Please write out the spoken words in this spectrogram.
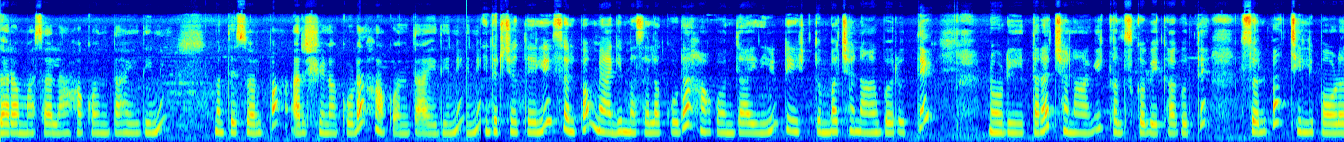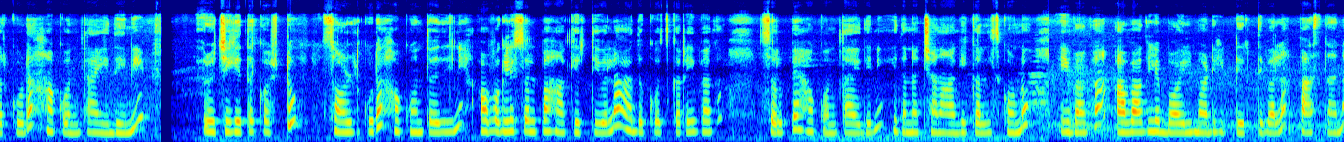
ಗರಂ ಮಸಾಲ ಹಾಕೊತಾ ಇದ್ದೀನಿ. ಮತ್ತು ಸ್ವಲ್ಪ ಅರಿಶಿಣ ಕೂಡ ಹಾಕೊತಾ ಇದ್ದೀನಿ. ಇದ್ರ ಜೊತೆಯಲ್ಲಿ ಸ್ವಲ್ಪ ಮ್ಯಾಗಿ ಮಸಾಲ ಕೂಡ ಹಾಕೊತಾ ಇದ್ದೀನಿ. ಟೇಸ್ಟ್ ತುಂಬ ಚೆನ್ನಾಗಿ ಬರುತ್ತೆ. ನೋಡಿ, ಈ ಥರ ಚೆನ್ನಾಗಿ ಕಲಿಸ್ಕೋಬೇಕಾಗುತ್ತೆ. ಸ್ವಲ್ಪ ಚಿಲ್ಲಿ ಪೌಡರ್ ಕೂಡ ಹಾಕೊತಾ ಇದ್ದೀನಿ. ರುಚಿಗೆ ತಕ್ಕಷ್ಟು ಸಾಲ್ಟ್ ಕೂಡ ಹಾಕೊತಾ ಇದ್ದೀನಿ. ಆವಾಗಲೇ ಸ್ವಲ್ಪ ಹಾಕಿರ್ತೀವಲ್ಲ, ಅದಕ್ಕೋಸ್ಕರ ಇವಾಗ ಸ್ವಲ್ಪ ಹಾಕೊತಾ ಇದ್ದೀನಿ. ಇದನ್ನು ಚೆನ್ನಾಗಿ ಕಲಿಸ್ಕೊಂಡು ಇವಾಗ ಆವಾಗಲೇ ಬಾಯ್ಲ್ ಮಾಡಿ ಇಟ್ಟಿರ್ತೀವಲ್ಲ ಪಾಸ್ತಾನ,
